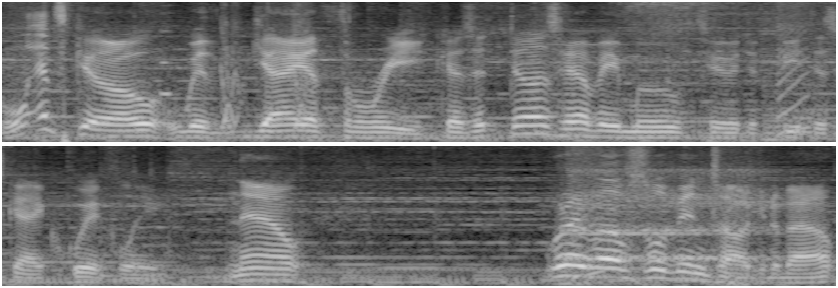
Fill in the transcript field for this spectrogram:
Let's go with Gaia 3, because it does have a move to defeat this guy quickly. Now, what I've also been talking about,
